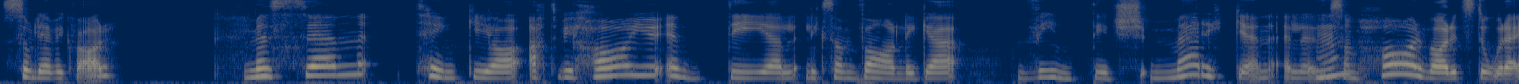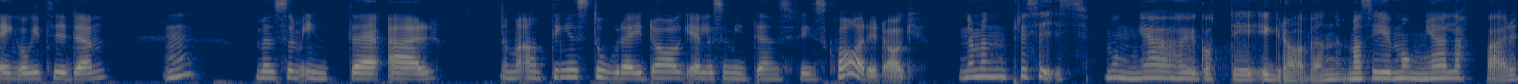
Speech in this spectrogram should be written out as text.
som lever kvar. Men sen tänker jag att vi har ju en del liksom vanliga vintage-märken eller Mm. som har varit stora en gång i tiden Mm. men som inte är de är antingen stora idag eller som inte ens finns kvar idag. Nej men precis. Många har ju gått i, i graven. Man ser ju många lappar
